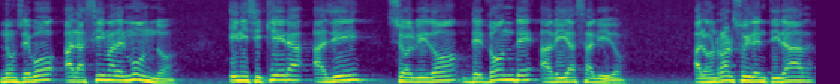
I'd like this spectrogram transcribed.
nos llevó a la cima del mundo y ni siquiera allí se olvidó de dónde había salido. Al honrar su identidad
